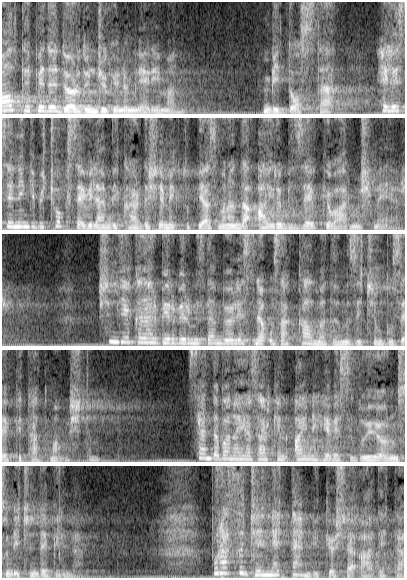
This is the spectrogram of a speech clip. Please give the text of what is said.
Maltepe'de dördüncü günüm Neriman. Bir dosta, hele senin gibi çok sevilen bir kardeşe mektup yazmanın da ayrı bir zevki varmış meğer. Şimdiye kadar birbirimizden böylesine uzak kalmadığımız için bu zevki tatmamıştım. Sen de bana yazarken aynı hevesi duyuyor musun içinde bilmem. Burası cennetten bir köşe adeta.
